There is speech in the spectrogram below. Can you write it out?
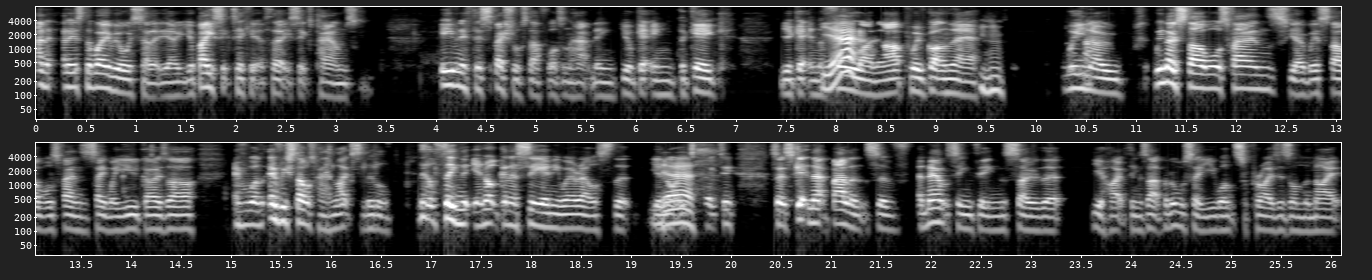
And, and it's the way we always sell it. You know, your basic ticket of thirty six pounds. Even if this special stuff wasn't happening, you're getting the gig, you're getting the yeah. full line up. We've got them there. Mm-hmm we uh, know we know Star Wars fans. You know, we're Star Wars fans the same way you guys are. Everyone, every Star Wars fan likes a little little thing that you're not going to see anywhere else that you're yes. not expecting. So it's getting that balance of announcing things so that you hype things up, but also you want surprises on the night.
